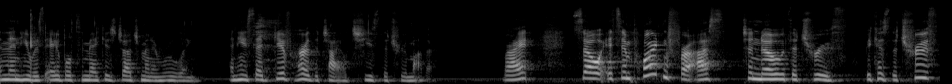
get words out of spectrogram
And then he was able to make his judgment and ruling. And he said, Give her the child. She's the true mother right? So it's important for us to know the truth because the truth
